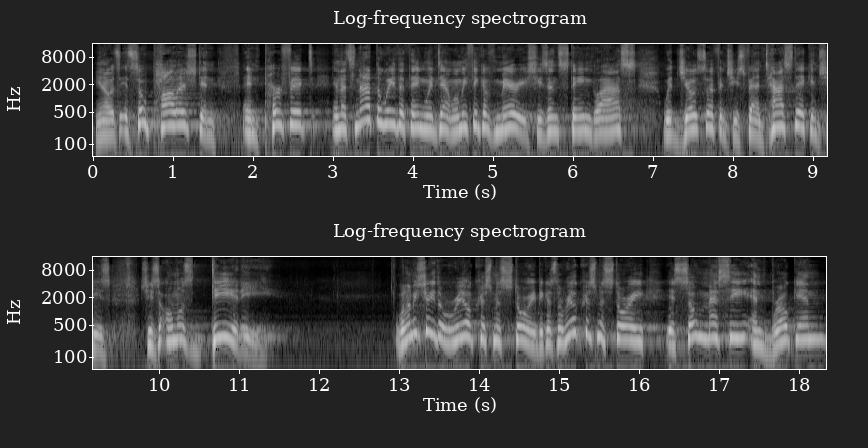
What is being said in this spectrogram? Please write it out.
you know, it's, it's so polished and, and perfect. And that's not the way the thing went down. When we think of Mary, she's in stained glass with Joseph and she's fantastic and she's, she's almost deity well, let me show you the real Christmas story because the real Christmas story is so messy and broken.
